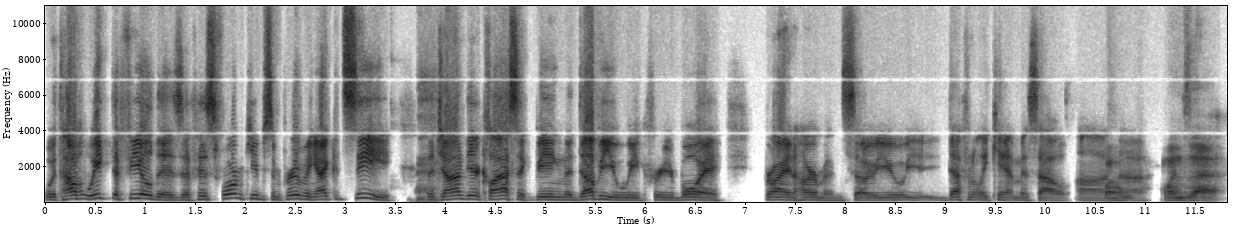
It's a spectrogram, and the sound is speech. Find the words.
with how weak the field is, if his form keeps improving, I could see the John Deere Classic being the W week for your boy Brian Harman. So you, you definitely can't miss out on. Well, uh, when's that?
